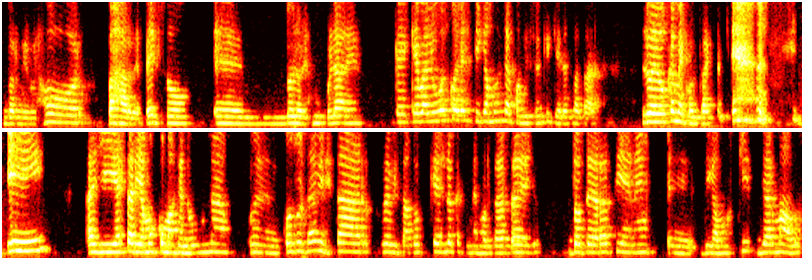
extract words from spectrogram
dormir mejor, bajar de peso, em, dolores musculares, que, que evalúe cuál es, digamos, la condición que quiere tratar. Luego que me contacten. y allí estaríamos como haciendo una eh, consulta de bienestar, revisando qué es lo que mejor se adapta a ellos. doTERRA tiene, eh, digamos, kits ya armados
